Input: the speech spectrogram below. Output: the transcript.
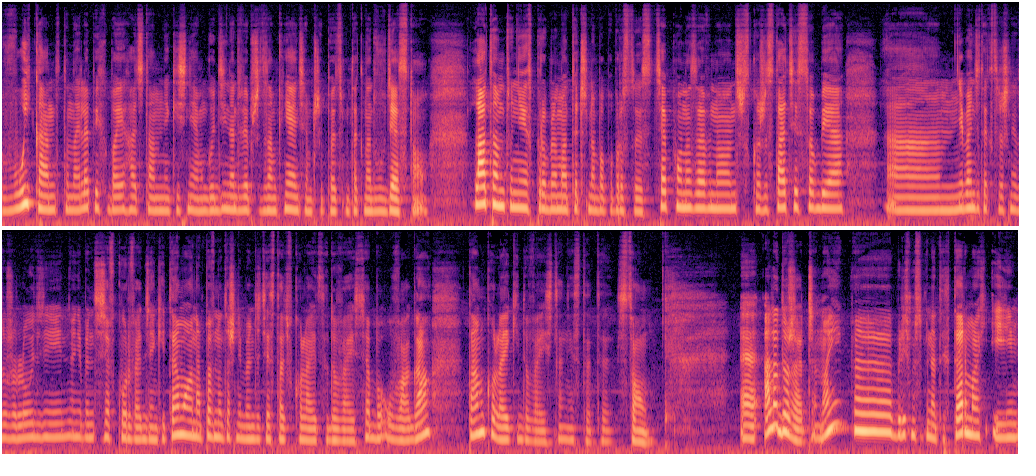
w weekend, to najlepiej chyba jechać tam jakieś, nie wiem, godzinę, dwie przed zamknięciem, czyli powiedzmy tak na 20. Latem to nie jest problematyczne, bo po prostu jest ciepło na zewnątrz, skorzystacie sobie, nie będzie tak strasznie dużo ludzi, no nie będziecie się wkurwiać dzięki temu, a na pewno też nie będziecie stać w kolejce do wejścia, bo uwaga, tam kolejki do wejścia niestety są. E, ale do rzeczy. No i e, byliśmy sobie na tych termach i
